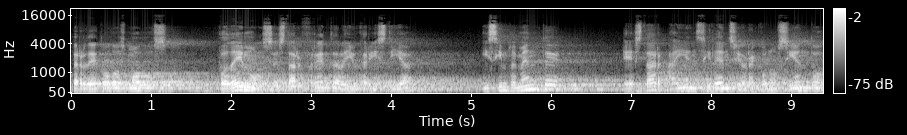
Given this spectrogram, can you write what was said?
pero de todos modos podemos estar frente a la Eucaristía y simplemente estar ahí en silencio reconociendo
